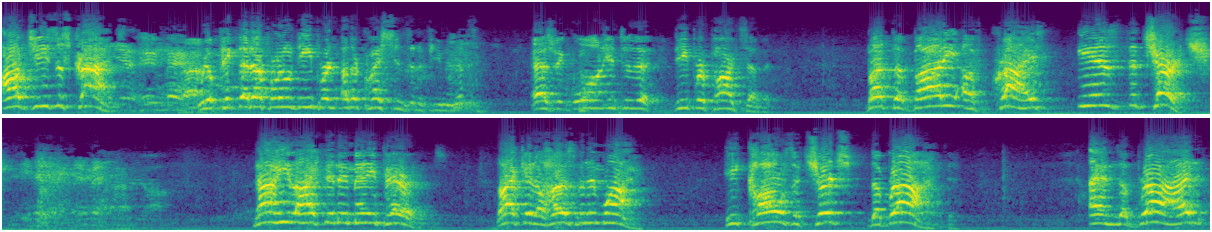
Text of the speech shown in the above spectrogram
of Jesus Christ. Amen. We'll pick that up a little deeper in other questions in a few minutes as we go on into the deeper parts of it. But the body of Christ is the church. Now he liked it in many parables, like in a husband and wife. He calls the church the bride. And the bride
